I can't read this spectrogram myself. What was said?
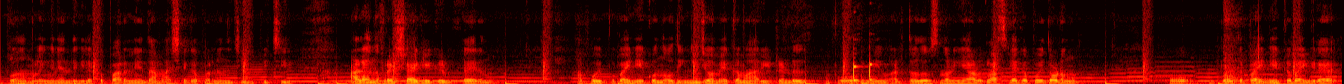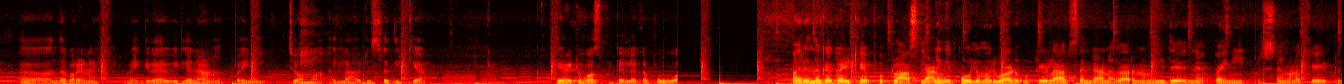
അപ്പോൾ നമ്മളിങ്ങനെ എന്തെങ്കിലുമൊക്കെ പറഞ്ഞ് തമാശയൊക്കെ പറഞ്ഞൊന്ന് ചിരിപ്പിച്ച് ആളെ ഒന്ന് ഫ്രഷ് ആക്കിയൊക്കെ എടുക്കുമായിരുന്നു അപ്പോൾ ഇപ്പോൾ പനിയൊക്കെ ഒന്ന് ഒതുങ്ങി ചുമയൊക്കെ മാറിയിട്ടുണ്ട്. അപ്പോൾ ഇനിയും അടുത്ത ദിവസം തുടങ്ങിയ ആൾ ക്ലാസ്സിലൊക്കെ പോയി തുടങ്ങും. അപ്പോൾ ഇപ്പോഴത്തെ പനിയൊക്കെ ഭയങ്കര എന്താ പറയണേ ഭയങ്കര വില്ലനാണ് പനി ചുമ എല്ലാവരും ശ്രദ്ധിക്കുക. കൃത്യമായിട്ട് ഹോസ്പിറ്റലിലൊക്കെ പോവുക. മരുന്നൊക്കെ കഴിക്കുക. ഇപ്പോൾ ക്ലാസ്സിലാണെങ്കിൽ പോലും ഒരുപാട് കുട്ടികൾ ആബ്സെന്റ് ആണ്. കാരണം ഇത് തന്നെ പനി പ്രശ്നങ്ങളൊക്കെ ആയിട്ട്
